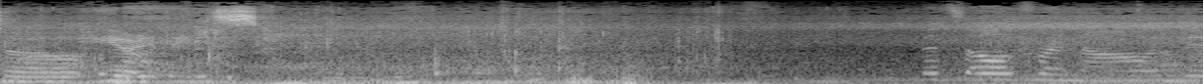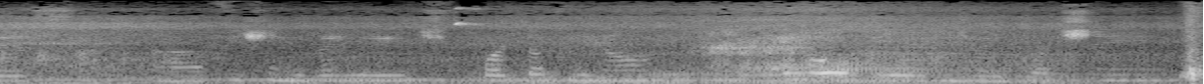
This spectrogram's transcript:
so here it is. That's all for now in this uh, fishing village portofino i hope you enjoyed watching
